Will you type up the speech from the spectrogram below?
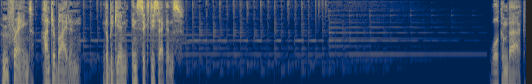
who Framed Hunter Biden? It'll begin in 60 seconds. Welcome back.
